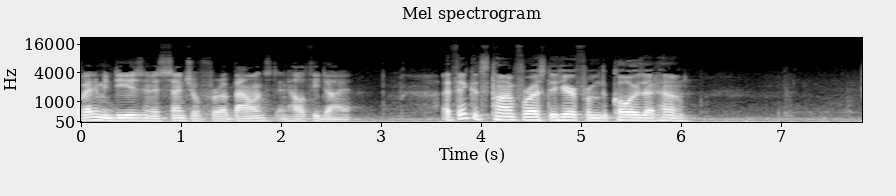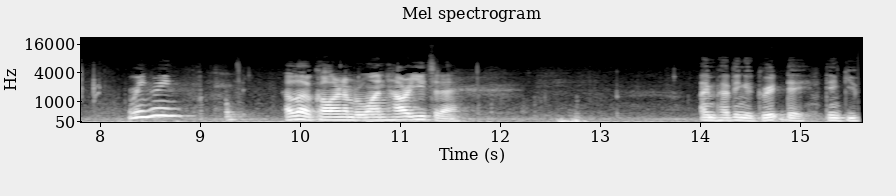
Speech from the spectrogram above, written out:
Vitamin D is an essential for a balanced and healthy diet. I think it's time for us to hear from the callers at home. Ring ring. Hello, caller number one. How are you today? I'm having a great day, thank you.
